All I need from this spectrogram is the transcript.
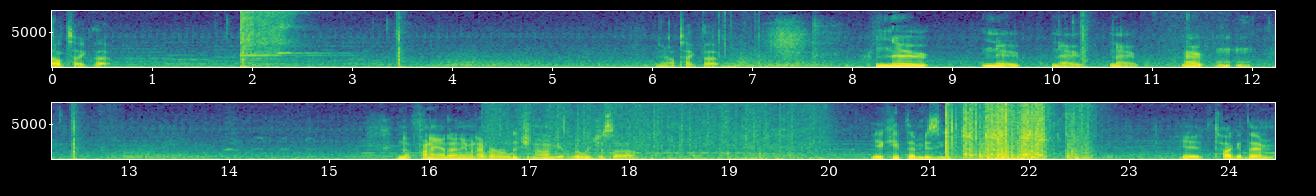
I'll take that. Take that. No, no, no, no, no. Mm -mm. Isn't it funny I don't even have a religion and I get religious art? Yeah, keep them busy. Yeah, target them.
